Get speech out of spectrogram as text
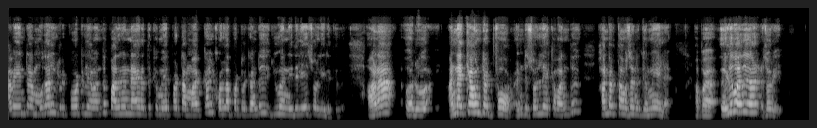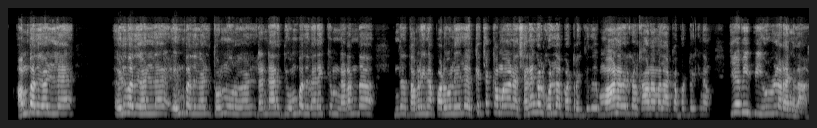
அவன்ற முதல் ரிப்போர்ட்டிலே வந்து பதினெண்ணாயிரத்துக்கு மேற்பட்ட மக்கள் கொல்லப்பட்டிருக்கண்டு யூஎன் இதிலேயே சொல்லி இருக்குது ஆனா ஒரு அன்அக்கவுண்டட் ஃபோர் என்று சொல்லிக்க வந்து ஹண்ட்ரட் தௌசண்ட்க்கு மேல. அப்ப எழுபதுகள் சாரி ஐம்பதுகள்ல எழுபதுகள்ல எண்பதுகள் தொண்ணூறுகள் ரெண்டாயிரத்தி ஒன்பது வரைக்கும் நடந்த இந்த தமிழின படுகொலையில எக்கச்சக்கமான ஜனங்கள் கொல்லப்பட்டிருக்குது. மாணவர்கள் காணாமலாக்கப்பட்டிருக்கணும் ஏபிபி உள்ளடங்களாக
